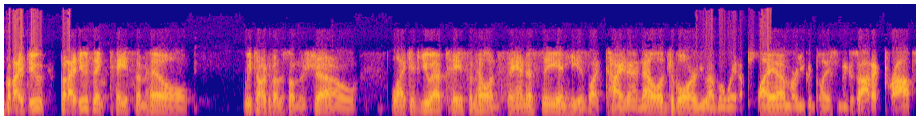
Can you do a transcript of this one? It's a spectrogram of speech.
but I do, but I do think Taysom Hill, we talked about this on the show. Like if you have Taysom Hill in fantasy and he is like tight end eligible, or you have a way to play him, or you could play some exotic props.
